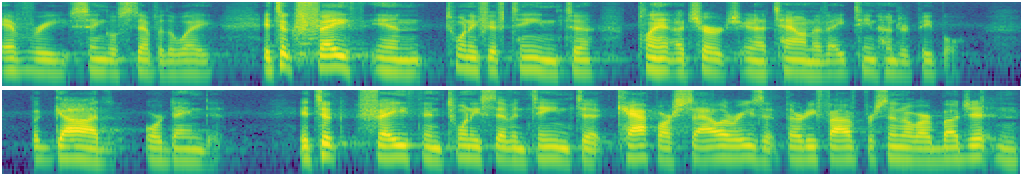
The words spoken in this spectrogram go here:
every single step of the way. It took faith in 2015 to plant a church in a town of 1,800 people, but God ordained it. It took faith in 2017 to cap our salaries at 35% of our budget and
